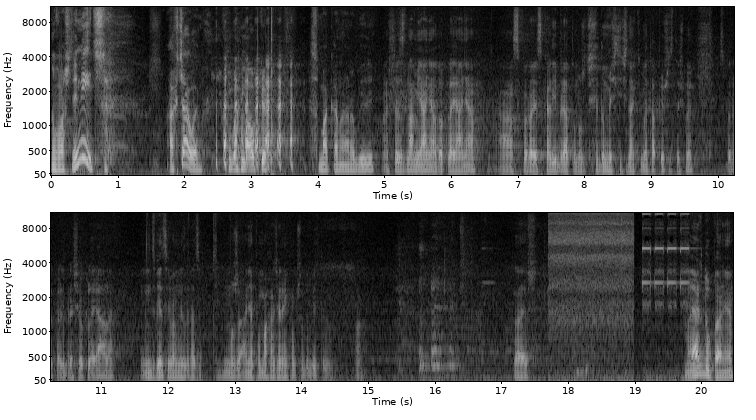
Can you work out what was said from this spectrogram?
No właśnie nic. A chciałem. Kuba ma opie... Smaka narobili. Jeszcze znam Ania do klejania, a skoro jest kalibra, to możecie się domyślić, na jakim etapie już jesteśmy. Skoro kalibra się okleja, ale nic więcej Wam nie zdradzę. Może Ania pomachać ręką przed obiektywem. A. Dajesz. No jak dupa, nie?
